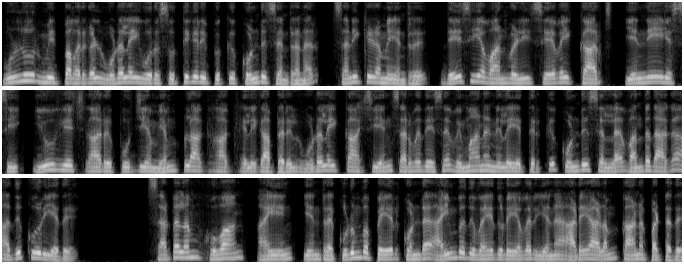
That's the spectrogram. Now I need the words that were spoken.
உள்ளூர் மீட்பவர்கள் உடலை ஒரு சுத்திகரிப்புக்கு கொண்டு சென்றனர் சனிக்கிழமையன்று தேசிய வான்வழி சேவை கார்ப்ஸ் என்ஏஎஸ்சி யூஹெச் ஆறு பூஜ்ஜியம் எம் பிளாக் ஹாக் ஹெலிகாப்டரில் உடலை காட்சியங் சர்வதேச விமான நிலையத்திற்கு கொண்டு செல்ல வந்ததாக அது கூறியது. சடலம் ஹுவாங் அயங் என்ற குடும்பப் பெயர் கொண்ட ஐம்பது வயதுடையவர் என அடையாளம் காணப்பட்டது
